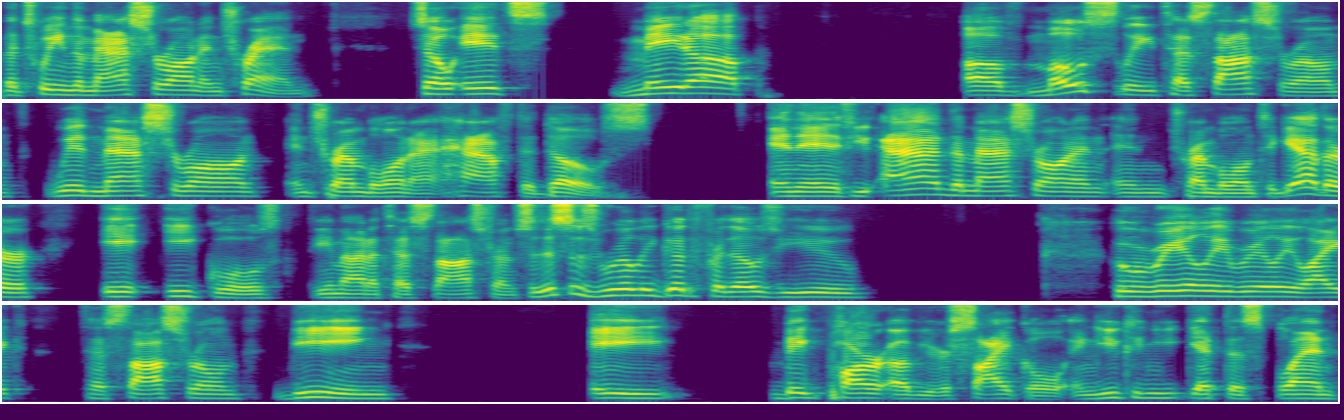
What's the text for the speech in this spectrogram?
between the Masteron and Tren. So it's made up of mostly testosterone with Masteron and Trenbolone at half the dose. And then if you add the Masteron and, and together, it equals the amount of testosterone. So this is really good for those of you who really, really like testosterone being a big part of your cycle. And you can get this blend.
